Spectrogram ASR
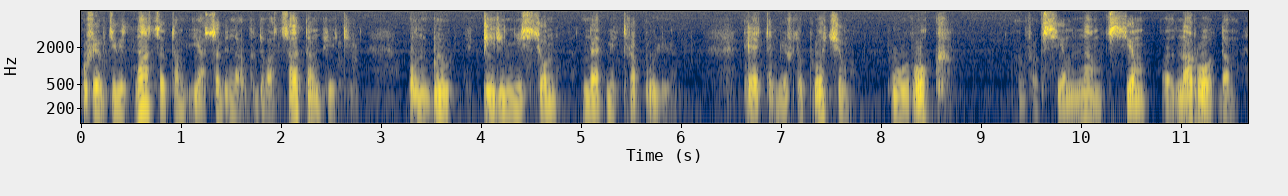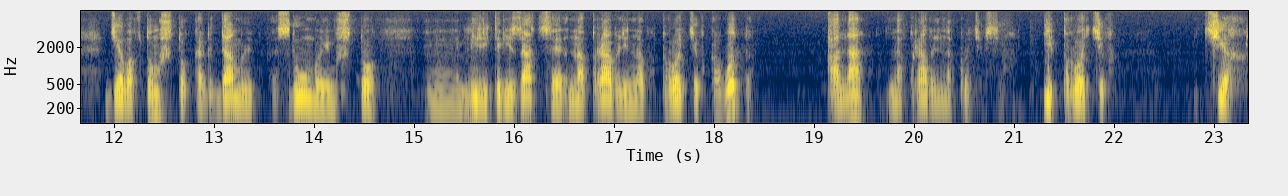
уже в 19 и особенно в 20 веке он был перенесен на метрополию. Это, между прочим, урок всем нам, всем народам. Дело в том, что когда мы думаем, что милитаризация направлена против кого-то, она направлена против всех. И против тех,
